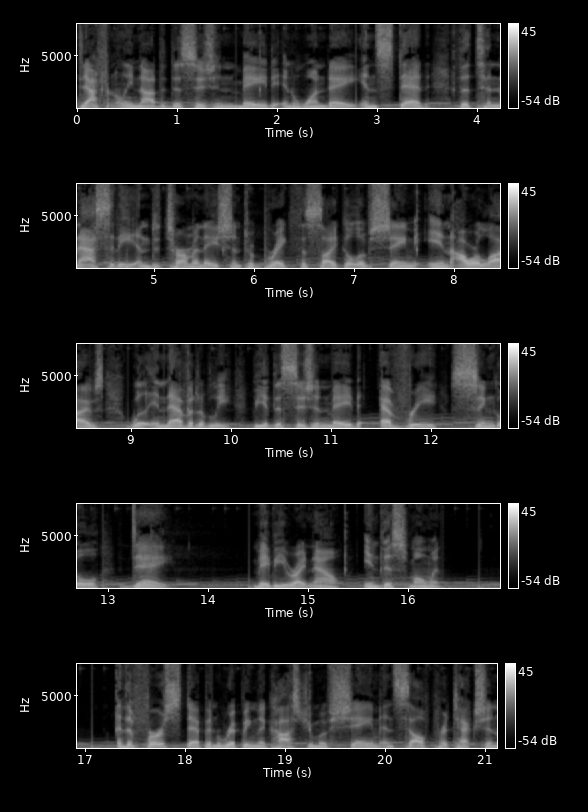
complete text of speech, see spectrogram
definitely not a decision made in one day. Instead, the tenacity and determination to break the cycle of shame in our lives will inevitably be a decision made every single day. Maybe right now, in this moment. And the first step in ripping the costume of shame and self protection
